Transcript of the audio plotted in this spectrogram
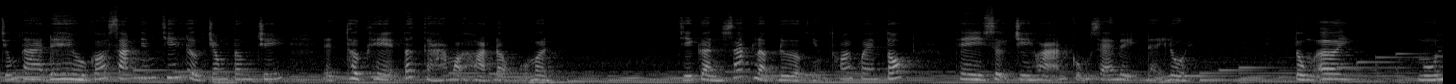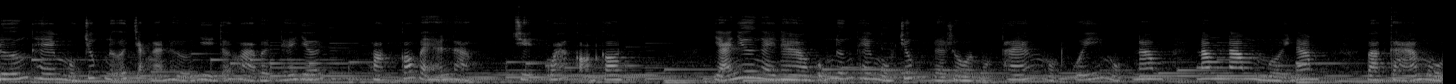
Chúng ta đều có sẵn những chiến lược trong tâm trí để thực hiện tất cả mọi hoạt động của mình. Chỉ cần xác lập được những thói quen tốt thì sự trì hoãn cũng sẽ bị đẩy lùi. Tùng ơi, ngủ nướng thêm một chút nữa chẳng ảnh hưởng gì tới hòa bình thế giới, hoặc có vẻ là chuyện quá còn con. Giả như ngày nào cũng nướng thêm một chút để rồi một tháng, một quý, một năm, năm năm, mười năm và cả một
